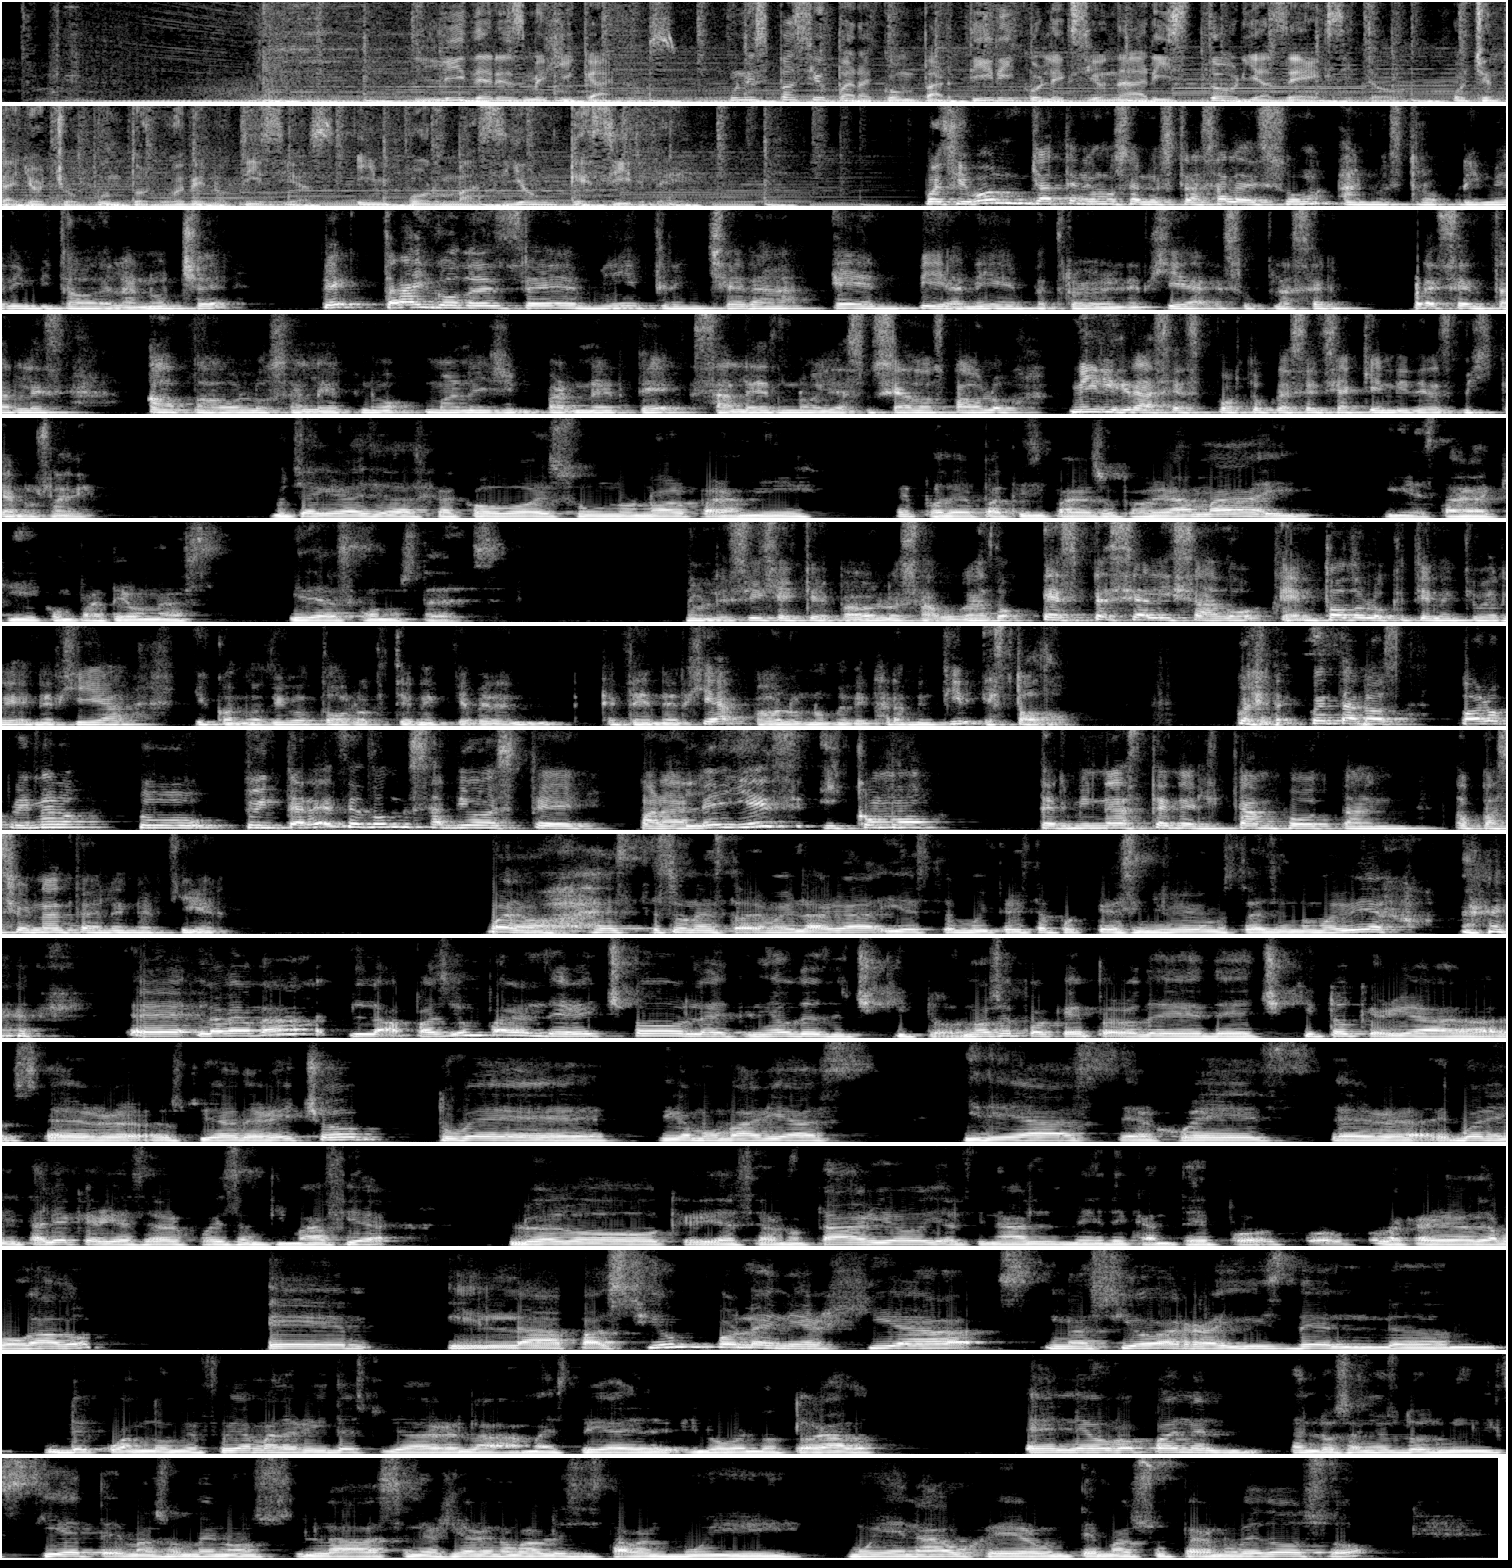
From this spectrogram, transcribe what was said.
Líderes mexicanos. Un espacio para compartir y coleccionar historias de éxito. 88.9 Noticias. Información que sirve. Pues Ivonne, ya tenemos en nuestra sala de Zoom a nuestro primer invitado de la noche. Te traigo desde mi trinchera en PNE, en Petróleo y Energía. Es un placer presentarles a Paolo Salerno, Managing Partner de Salerno y Asociados. Paolo, mil gracias por tu presencia aquí en Líderes Mexicanos Radio. Muchas gracias, Jacobo. Es un honor para mí eh, poder participar en su programa y, y estar aquí y compartir unas ideas con ustedes. No les dije que Pablo es abogado especializado en todo lo que tiene que ver energía y cuando digo todo lo que tiene que ver de energía, Pablo no me dejará mentir, es todo. Cuéntanos, Pablo, primero, tu, tu interés, ¿de dónde salió este para leyes y cómo terminaste en el campo tan apasionante de la energía? Bueno, esta es una historia muy larga y estoy muy triste porque significa que me estoy haciendo muy viejo. Eh, la verdad, la pasión para el derecho la he tenido desde chiquito. No sé por qué, pero de, chiquito quería ser, estudiar derecho. Tuve, digamos, varias ideas, ser juez, ser, bueno, en Italia quería ser juez antimafia, luego quería ser notario y al final me decanté por, por, la carrera de abogado. Eh, y la pasión por la energía nació a raíz del, um, de cuando me fui a Madrid a estudiar la maestría y, luego el doctorado. En Europa, en, el, en, los años 2007 más o menos, las energías renovables estaban muy, muy en auge, era un tema súper novedoso.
